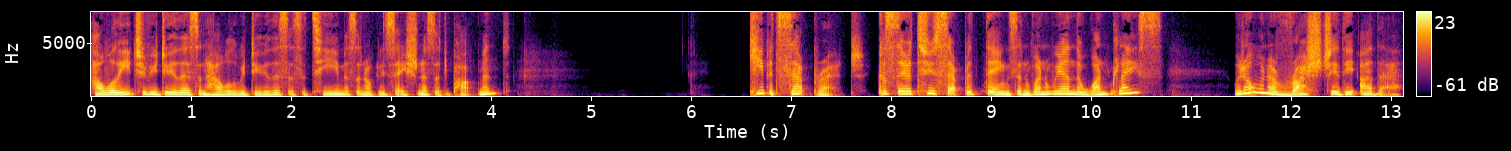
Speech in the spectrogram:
How will each of you do this? And how will we do this as a team, as an organization, as a department? Keep it separate because they are two separate things. And when we're in the one place, we don't want to rush to the other.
